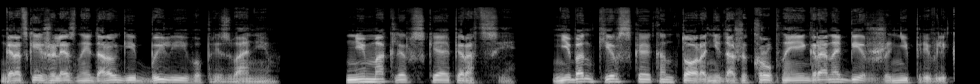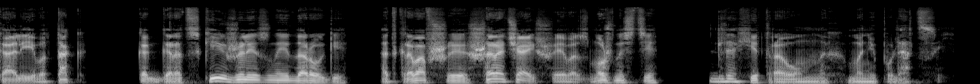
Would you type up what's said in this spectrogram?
Городские железные дороги были его призванием. Ни маклерские операции, ни банкирская контора, ни даже крупная игра на бирже не привлекали его так, как городские железные дороги, открывавшие широчайшие возможности для хитроумных манипуляций.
